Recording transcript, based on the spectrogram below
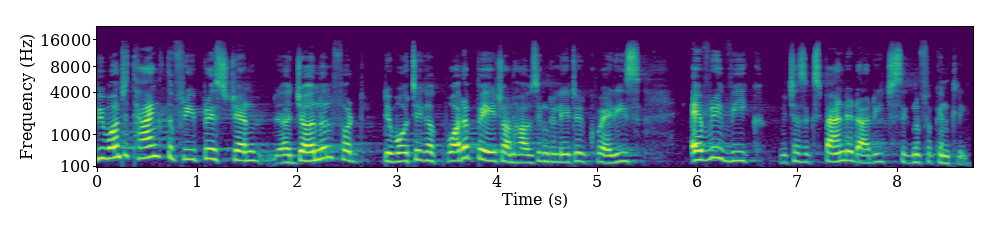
We want to thank the Free Press uh, Journal for devoting a quarter page on housing-related queries every week, which has expanded our reach significantly.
